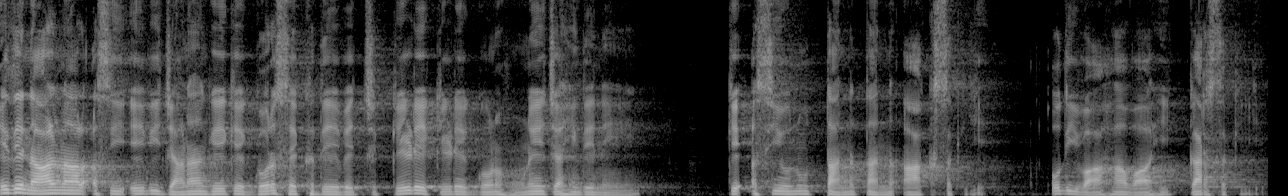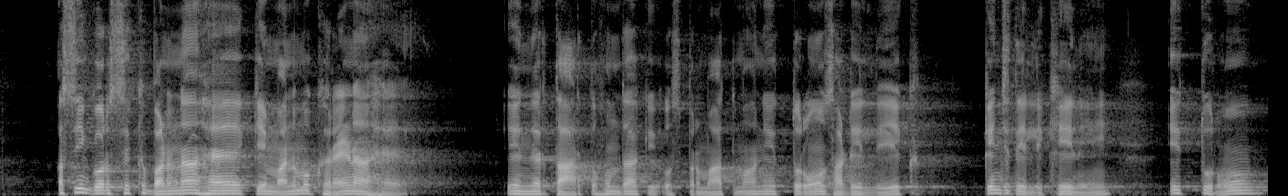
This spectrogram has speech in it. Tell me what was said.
ਇਹਦੇ ਨਾਲ ਨਾਲ ਅਸੀਂ ਇਹ ਵੀ ਜਾਣਾਂਗੇ ਕਿ ਗੁਰਸਿੱਖ ਦੇ ਵਿੱਚ ਕਿਹੜੇ-ਕਿਹੜੇ ਗੁਣ ਹੋਣੇ ਚਾਹੀਦੇ ਨੇ ਕਿ ਅਸੀਂ ਉਹਨੂੰ ਧੰਨ ਧੰਨ ਆਖ ਸਕੀਏ, ਉਹਦੀ ਵਾਹਾ ਵਾਹੀ ਕਰ ਸਕੀਏ। ਅਸੀਂ ਗੁਰਸਿੱਖ ਬਣਨਾ ਹੈ ਕਿ ਮਨਮੁਖ ਰਹਿਣਾ ਹੈ। ਇਹ ਨਿਰਧਾਰਤ ਹੁੰਦਾ ਕਿ ਉਸ ਪ੍ਰਮਾਤਮਾ ਨੇ ਧੁਰੋਂ ਸਾਡੇ ਲੇਖ ਕਿੰਜ 'ਤੇ ਲਿਖੇ ਨੇ। ਇਹ ਧੁਰੋਂ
